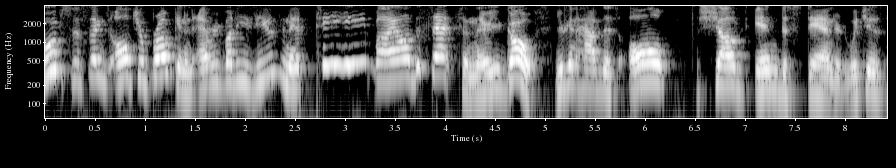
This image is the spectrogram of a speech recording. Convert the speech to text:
oops, this thing's ultra broken and everybody's using it. Tee hee, buy all the sets. And there you go. You're going to have this all shoved into standard, which is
